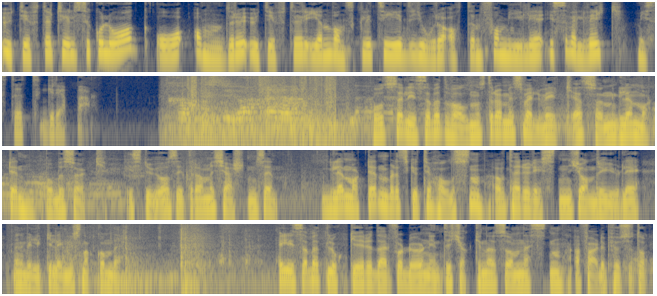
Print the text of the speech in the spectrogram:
Utgifter til psykolog og andre utgifter i en vanskelig tid gjorde at en familie i Svelvik mistet grepet. Hos Elisabeth Waldenstrøm i Svelvik er sønnen Glenn Martin på besøk. I stua sitter han med kjæresten sin. Glenn Martin ble skutt i halsen av terroristen 22.07, men vil ikke lenger snakke om det. Elisabeth lukker derfor døren inn til kjøkkenet, som nesten er ferdig pusset opp.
